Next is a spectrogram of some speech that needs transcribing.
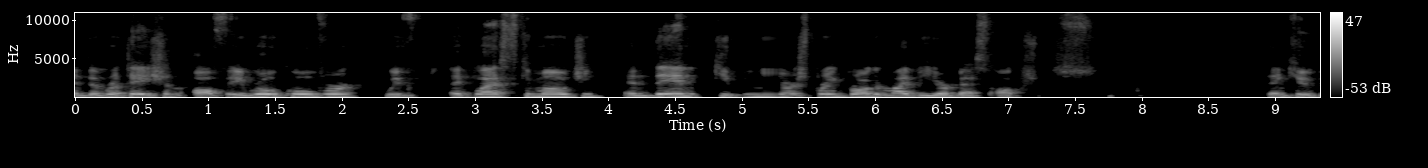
and the rotation of a row cover with a plastic mulching, and then keeping your spring program might be your best options. Thank you.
